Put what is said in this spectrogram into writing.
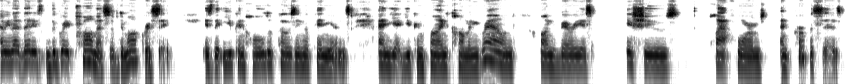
I mean, that, that is the great promise of democracy is that you can hold opposing opinions and yet you can find common ground on various issues, platforms, and purposes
